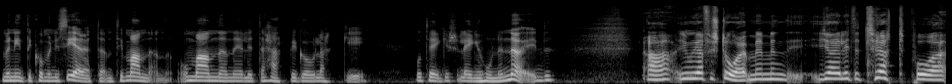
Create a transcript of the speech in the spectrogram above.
Men inte kommunicerat den till mannen. Och mannen är lite happy-go-lucky. Och tänker så länge hon är nöjd. Ja, jo jag förstår. Men, men jag är lite trött på,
